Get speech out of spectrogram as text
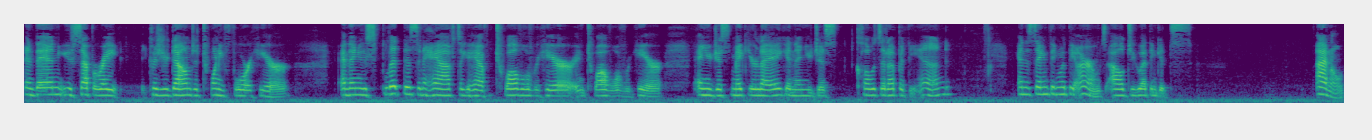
And then you separate, because you're down to 24 here. And then you split this in half so you have 12 over here and 12 over here. And you just make your leg and then you just close it up at the end. And the same thing with the arms. I'll do, I think it's I don't know,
